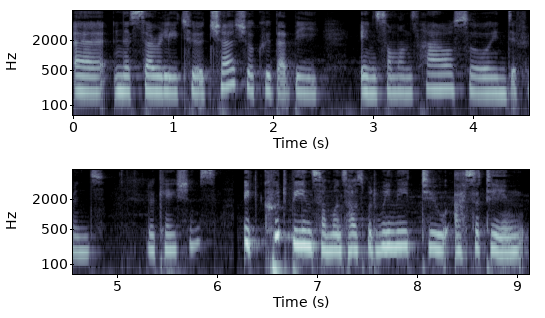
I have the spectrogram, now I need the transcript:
uh, necessarily to a church, or could that be in someone's house or in different locations? It could be in someone's house, but we need to ascertain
